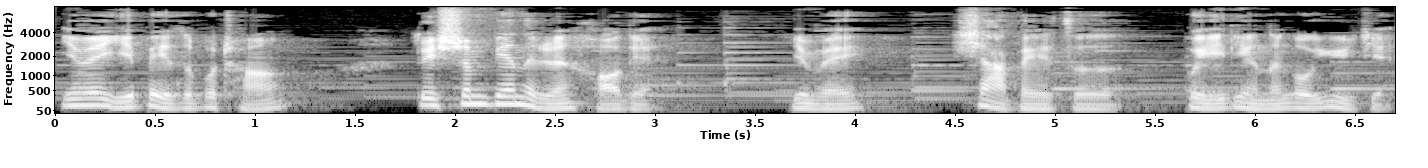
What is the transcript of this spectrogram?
因为一辈子不长；对身边的人好点，因为下辈子不一定能够遇见。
